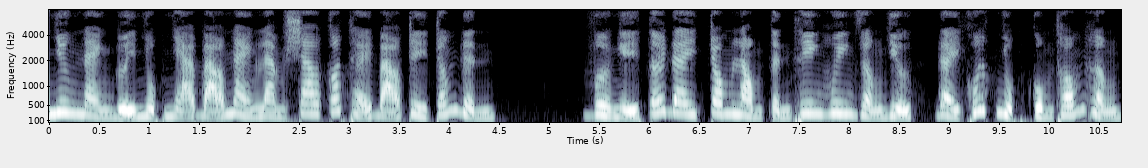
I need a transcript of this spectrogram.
Nhưng nàng bị nhục nhã bảo nàng làm sao có thể bảo trì trấn định. Vừa nghĩ tới đây trong lòng tịnh thiên huyên giận dữ, đầy khuất nhục cùng thống hận.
